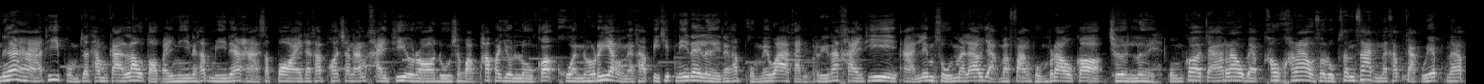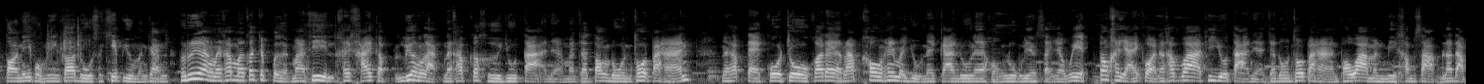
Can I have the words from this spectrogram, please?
เนื้อหาที่ผมจะทำการเล่าต่อไปนี้นะครับมีเนื้อหาสปอยนะครับเพราะฉะนั้นใครที่รอดูฉบับภาพยนตร์โลก็ควรเลี่ยงนะครับปิดคลิปนี้ได้เลยนะครับผมไม่ว่ากันหรือถ้าใครที่อ่านเล่มศูนย์มาแล้วอยากมาฟังผมเล่าก็เชิญเลย ผมก็จะเล่าแบบคร่าวๆสรุปสั้นๆนะครับจากเว็บนะครับตอนนี้ผมเองก็ดูสคริปต์อยู่เหมือนกัน เรื่องนะครับมันก็จะเปิดมาที่คล้ายๆ กับเรื่องหลักนะครับก็คือยูตะเนี่ยมันจะต้องโดนโทษประหารนะครับแต่โกโจก็ได้รับเข้าให้มาอยู่ในการดูแลของโรงเรียนไสยเวทต้องขยายก่อนนะครับว่าที่ยูตะเนี่ยจะโดนโทษประหาร เพราะว่ามันมีคำสาประดับ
